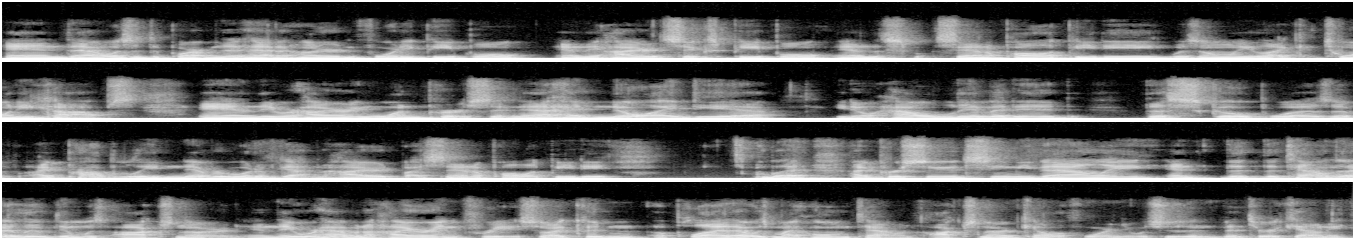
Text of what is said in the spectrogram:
and that was a department that had 140 people, and they hired six people. And the Santa Paula PD was only like 20 cops, and they were hiring one person. And I had no idea, you know, how limited the scope was. Of I probably never would have gotten hired by Santa Paula PD but I pursued Simi Valley, and the, the town that I lived in was Oxnard, and they were having a hiring freeze, so I couldn't apply. That was my hometown, Oxnard, California, which is in Ventura County.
